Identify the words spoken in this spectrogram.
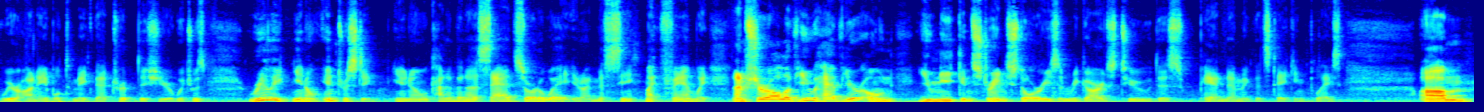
we were unable to make that trip this year, which was really you know interesting. You know, kind of in a sad sort of way. You know, I miss seeing my family, and I'm sure all of you have your own unique and strange stories in regards to this pandemic that's taking place. Um,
